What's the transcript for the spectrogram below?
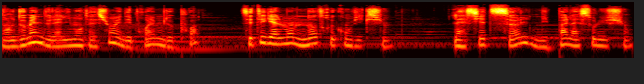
Dans le domaine de l'alimentation et des problèmes de poids, c'est également notre conviction. L'assiette seule n'est pas la solution.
